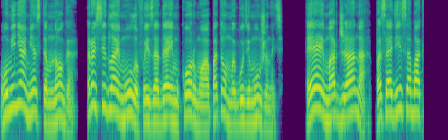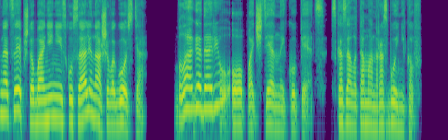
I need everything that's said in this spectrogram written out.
«У меня места много. Расседлай мулов и задай им корму, а потом мы будем ужинать. Эй, Марджана, посади собак на цепь, чтобы они не искусали нашего гостя». «Благодарю, о почтенный купец», — сказал атаман разбойников.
